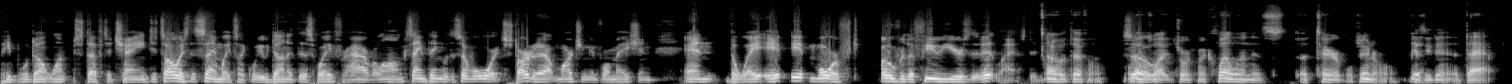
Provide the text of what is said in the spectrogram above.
people don't want stuff to change it's always the same way it's like we've done it this way for however long same thing with the civil war it started out marching in formation and the way it, it morphed over the few years that it lasted. Oh, definitely. So- why George McClellan is a terrible general because he didn't adapt.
